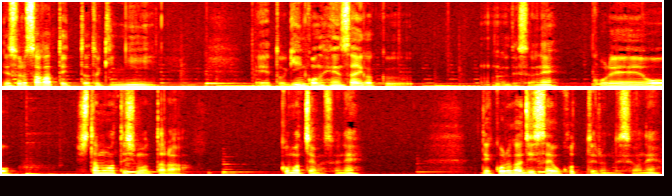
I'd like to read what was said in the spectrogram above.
でそれ下がっていった時に、えーと、銀行の返済額ですよね。これを下回ってしまったら困っちゃいますよね。でこれが実際起こってるんですよね。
